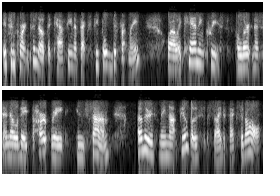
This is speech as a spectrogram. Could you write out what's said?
it's important to note that caffeine affects people differently. While it can increase alertness and elevate the heart rate in some, others may not feel those side effects at all.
